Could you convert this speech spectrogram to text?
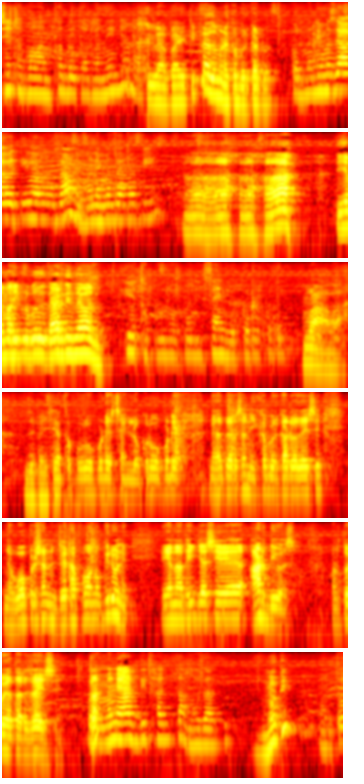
જેઠા ભગવાન ખબર કાઢવા નહીં જાય ને? એલા ભાઈ કેટલા તમને ખબર કાઢવા? પણ મને મજા આવે તેવા હું જાઉં ને મને મજા નથી. હા હા હા હા. એમાં એટલું બધું તારથી જવાનું એ તો પૂરો પડે સાઈન લો કરવો પડે. વાહ વાહ. જે ભાઈ છે તો પૂરવો પડે સાઈન લો કરવો પડે. ને અત્યારે છે ને ખબર કાઢવા જાય છે. ને ઓપરેશન જેઠા ફવાનું કર્યું ને એના થઈ જશે આઠ દિવસ. પણ તોય અત્યારે જાય છે. મને આઠ દિવસ મજા હતી. નહોતી? તો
